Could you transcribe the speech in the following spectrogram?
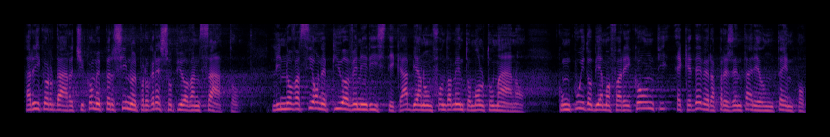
a ricordarci come persino il progresso più avanzato, l'innovazione più avveniristica abbiano un fondamento molto umano con cui dobbiamo fare i conti e che deve rappresentare un tempo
